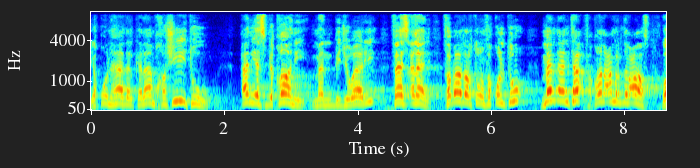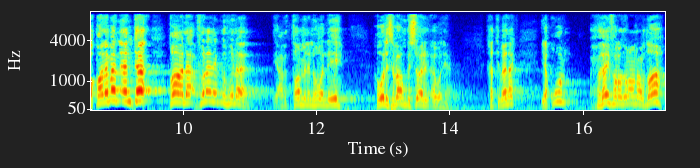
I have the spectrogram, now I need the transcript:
يقول هذا الكلام خشيت أن يسبقاني من بجواري فيسألاني. فبادرتهم فقلت من أنت؟ فقال عمرو بن العاص. وقال من أنت؟ قال فلان ابن فلان. يعني اطمن ان هو اللي إيه؟ هو اللي سبقهم بالسؤال الأول يعني. خدت بالك؟ يقول حذيفة رضي الله عنه وأرضاه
